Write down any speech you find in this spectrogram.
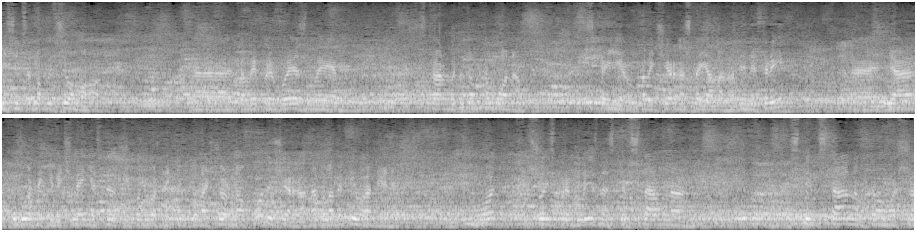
ні, 70, мабуть, 7-го, е, коли привезли скарби Тутанхамона з Каїру, коли черга стояла години три. Е, Для художників і членів спілки художників була з чорного входу черга, вона була на півгодини. От щось приблизно співставно з тим станом, тому що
